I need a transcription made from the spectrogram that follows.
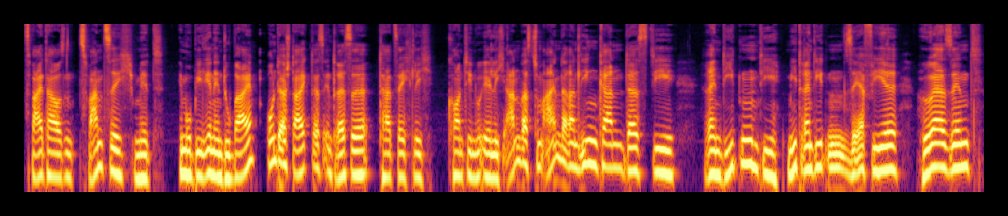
2020 mit Immobilien in Dubai und da steigt das Interesse tatsächlich kontinuierlich an, was zum einen daran liegen kann, dass die Renditen, die Mietrenditen sehr viel höher sind,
